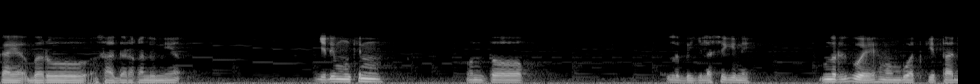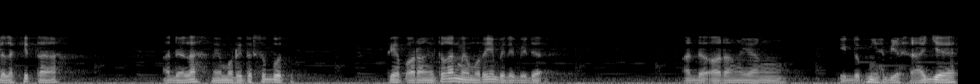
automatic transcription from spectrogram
kayak baru sadar akan dunia. Jadi mungkin untuk lebih jelasnya gini. Menurut gue membuat kita adalah kita adalah memori tersebut. Tiap orang itu kan memorinya beda-beda. Ada orang yang hidupnya biasa aja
